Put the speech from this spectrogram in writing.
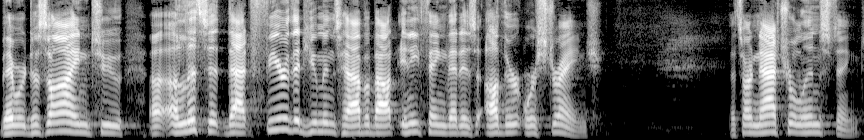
They were designed to uh, elicit that fear that humans have about anything that is other or strange. That's our natural instinct.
